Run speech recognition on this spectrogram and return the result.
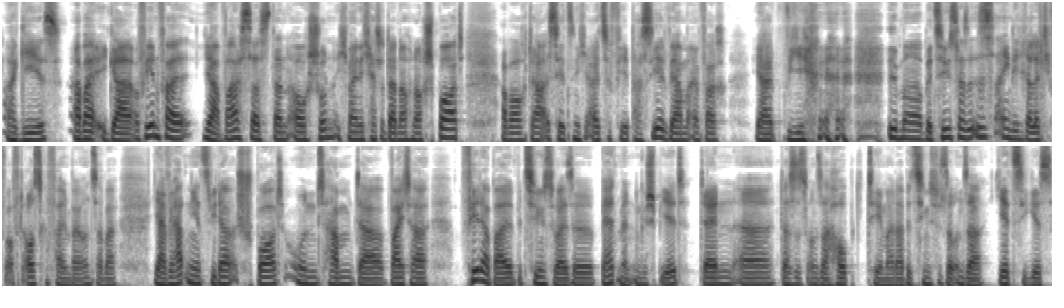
AGs. Aber egal, auf jeden Fall, ja, war es das dann auch schon. Ich meine, ich hatte dann auch noch Sport, aber auch da ist jetzt nicht allzu viel passiert. Wir haben einfach ja, wie immer, beziehungsweise ist es eigentlich relativ oft ausgefallen bei uns, aber ja, wir hatten jetzt wieder Sport und haben da weiter Federball beziehungsweise Badminton gespielt, denn äh, das ist unser Hauptthema da, beziehungsweise unser jetziges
